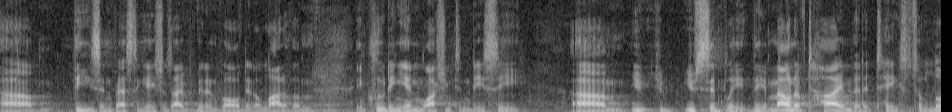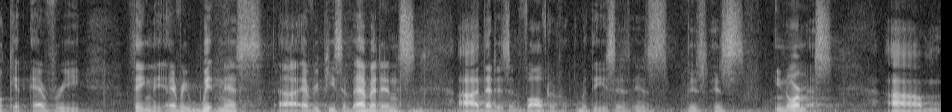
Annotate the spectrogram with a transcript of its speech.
Um, these investigations, I've been involved in a lot of them, including in Washington, D.C. Um, you, you, you simply, the amount of time that it takes to look at every thing, the- every witness, uh, every piece of evidence uh, that is involved with, with these is, is, is, is enormous. Um,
